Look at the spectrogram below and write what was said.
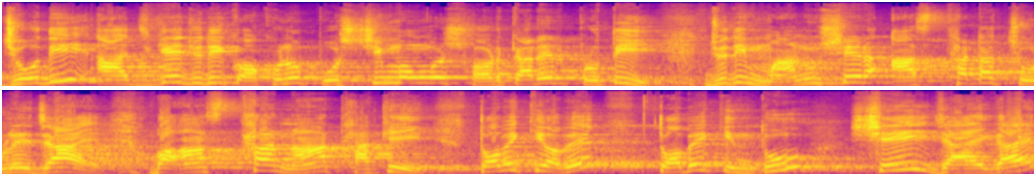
যদি আজকে যদি কখনো পশ্চিমবঙ্গ সরকারের প্রতি যদি মানুষের আস্থাটা চলে যায় বা আস্থা না থাকে, তবে কি হবে? তবে কিন্তু সেই জায়গায়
